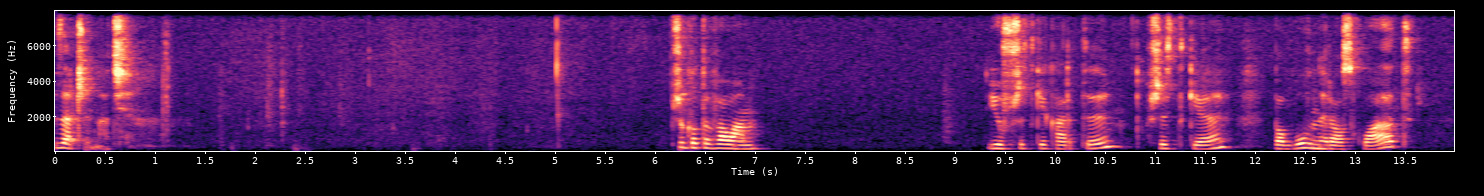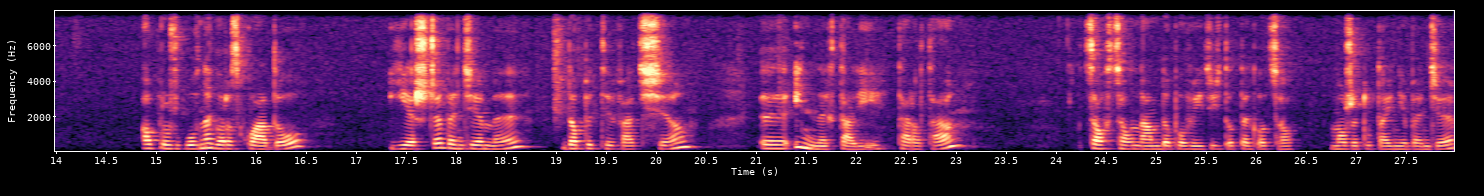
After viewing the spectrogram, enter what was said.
zaczynać. Przygotowałam już wszystkie karty, wszystkie, bo główny rozkład, oprócz głównego rozkładu, jeszcze będziemy dopytywać się y, innych talii tarota, co chcą nam dopowiedzieć do tego, co może tutaj nie będzie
